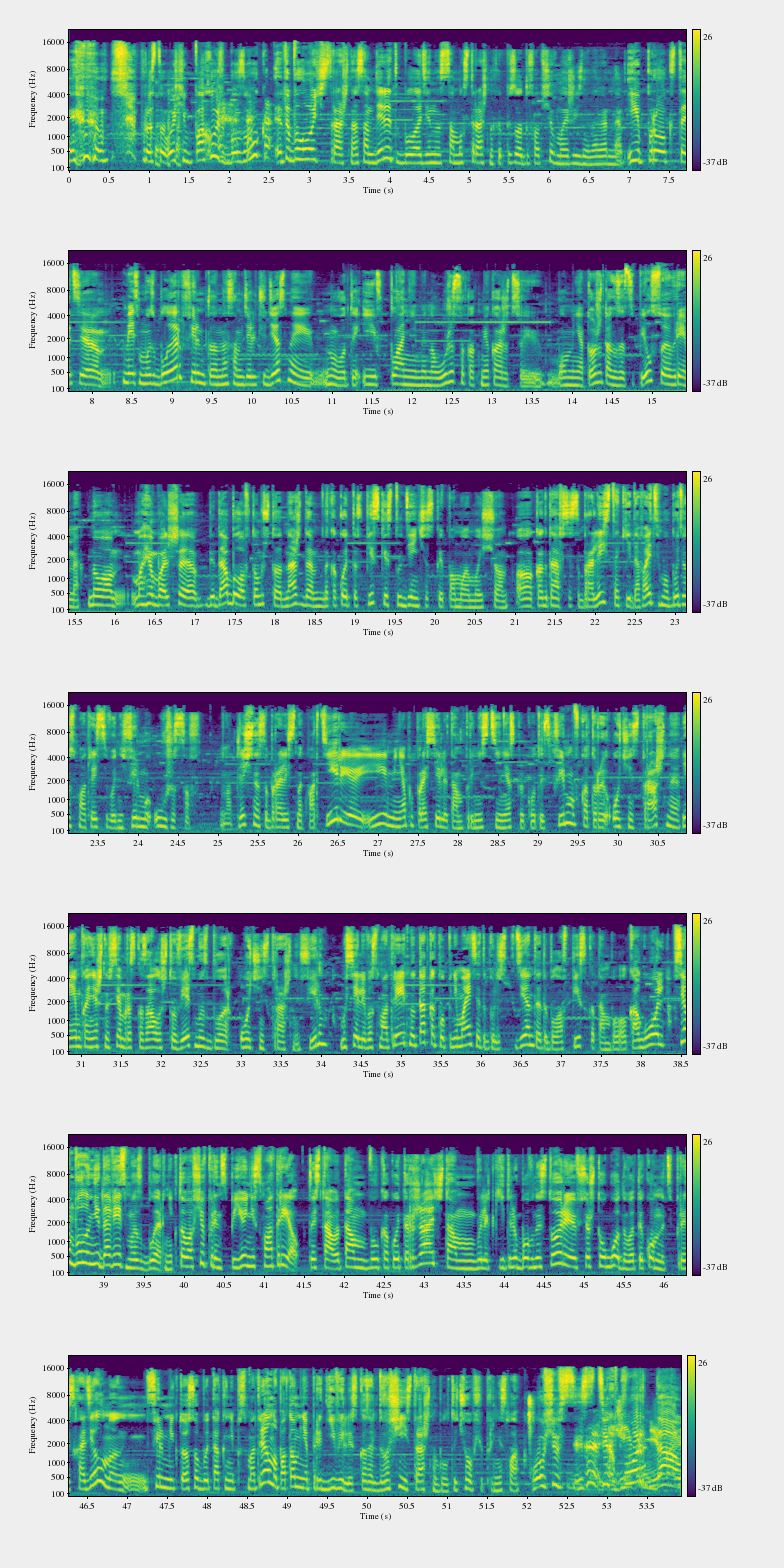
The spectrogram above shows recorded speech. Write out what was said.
Просто очень похож был звук. Это было очень страшно. На самом деле, это был один из самых страшных эпизодов вообще в моей жизни, наверное. И про, кстати, «Ведьму из Блэр» фильм-то на самом деле чудесный. Ну вот и в плане именно ужаса, как мне кажется. И он меня тоже так зацепил в свое время. Но моя большая беда была в том, что однажды на какой-то вписке студенческой, по-моему, еще, э, когда все собрались такие, давайте мы будем смотреть сегодня фильмы ужасов. Ну, отлично собрались на квартире, и меня попросили там принести несколько вот этих фильмов, которые очень страшные. Я им, конечно, всем рассказала, что «Ведьмы из Блэр» очень страшный фильм. Мы сели его смотреть, но так, как вы понимаете, это были студенты, это была вписка, там был алкоголь. Всем было не до «Ведьмы из Блэр», никто вообще, в принципе, ее не смотрел. То есть там, там был какой-то ржач, там были какие-то любовные истории, все что угодно в этой комнате происходило, но фильм никто особо так и не посмотрел, но потом мне предъявили, сказали, да вообще не страшно было, ты что вообще принесла? В общем, с, с тех пор, да.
